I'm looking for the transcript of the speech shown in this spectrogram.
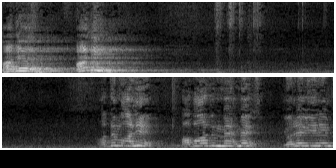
Adı Ali. Adım Ali, baba adım Mehmet. Görev yerim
